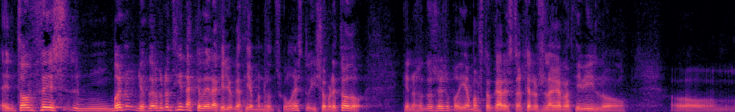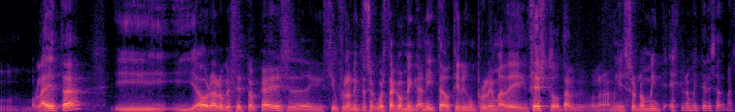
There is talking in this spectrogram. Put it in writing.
Entonces, bueno, yo creo que no tiene nada que ver aquello que hacíamos nosotros con esto. Y sobre todo, que nosotros eso podíamos tocar extranjeros en la guerra civil o, la ETA. Y, y, ahora lo que se toca es eh, si Fulanito se acuesta con Menganita o tienen un problema de incesto o tal. Bueno, a mí eso no me, es que no me interesa además.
